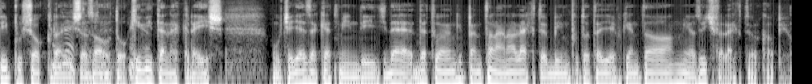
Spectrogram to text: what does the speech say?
típusokra és az autó kivitelekre is, úgyhogy ezeket mind így, de, de tulajdonképpen talán a legtöbb inputot egyébként a, mi az ügyfelektől kapjuk.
